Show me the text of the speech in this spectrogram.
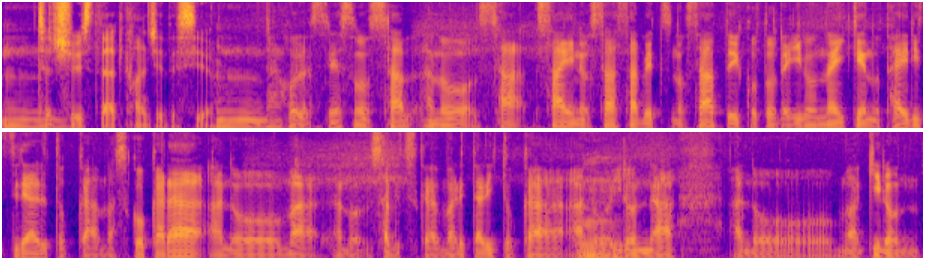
to choose that kanji this year. うん、なるほどですね。その差あの差差異の差差別の差ということでいろんな意見の対立であるとか、まあそこからあのまああの差別が生まれたりとか、あの、うんいろんなあのまあ議論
